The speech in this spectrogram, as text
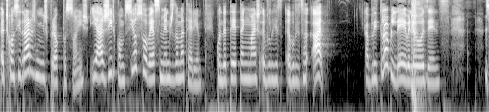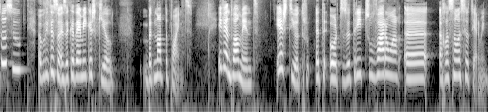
a desconsiderar as minhas preocupações e a agir como se eu soubesse menos da matéria, quando até tenho mais. Habilita ah. Habilitações académicas que ele. But not the point. Eventualmente, este e outro, atri- outros atritos levaram a, a- a relação a seu término.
